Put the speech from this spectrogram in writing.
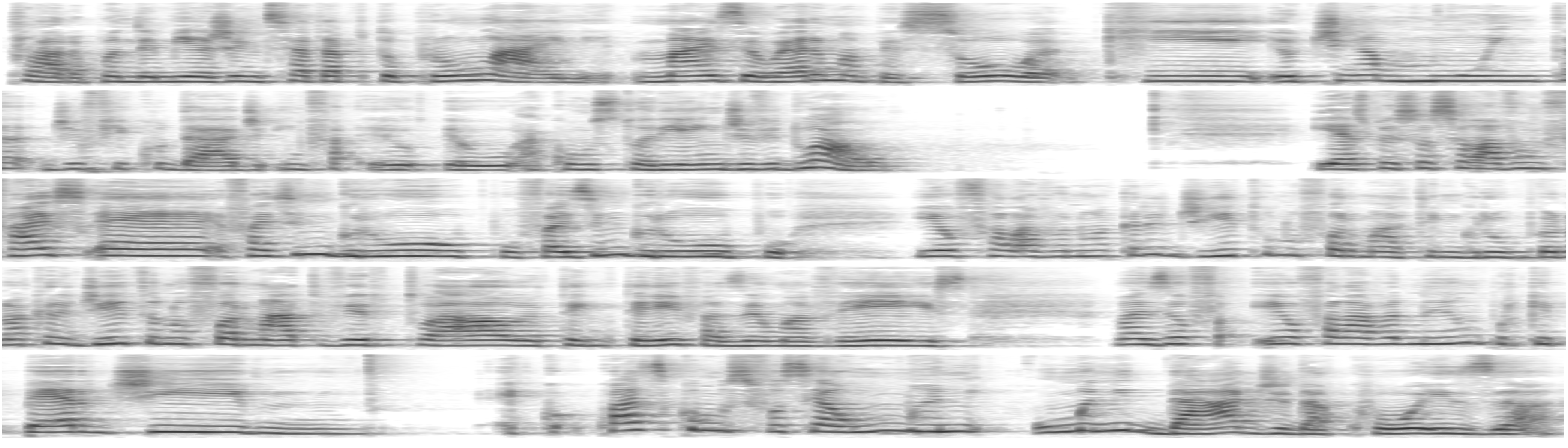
Claro, a pandemia a gente se adaptou para online, mas eu era uma pessoa que eu tinha muita dificuldade em eu, eu a consultoria individual. E as pessoas falavam, faz, é, faz em grupo, faz em grupo. E eu falava, eu não acredito no formato em grupo, eu não acredito no formato virtual, eu tentei fazer uma vez, mas eu, eu falava, não, porque perde. É quase como se fosse a humanidade da coisa.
